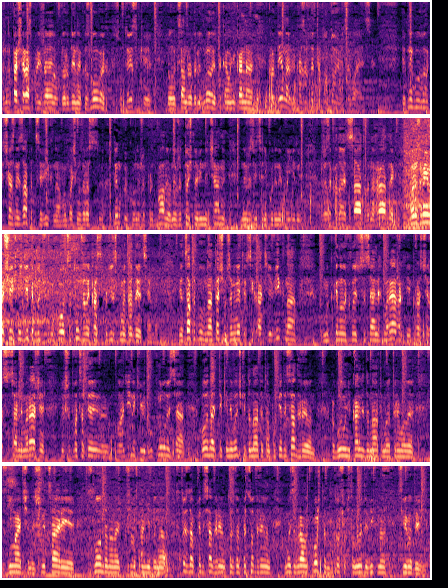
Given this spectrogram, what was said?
Вже не перший раз приїжджаю до родини Козлових, Сутиски, до Олександра, до Людмили. Така унікальна родина, яка завжди теплотою відзивається. І в них був величезний запит це вікна. Ми бачимо зараз хатинку, яку вони вже придбали. Вони вже точно вінничани, вони вже звідси нікуди не поїдуть. Вже закладають сад, виноградник. Ми розуміємо, що їхні діти будуть виховуватися тут вже якраз з подільськими традиціями. І запит був на те, щоб замінити всі хаті вікна. Ми кинули колись в соціальних мережах, і якраз через соціальні мережі більше 20 благодійників відгукнулися. Були навіть такі невеличкі донати там по 50 гривень, а були унікальні донати. Ми отримали з Німеччини, з Швейцарії, з Лондона навіть пішов останній донат. Хтось дав 50 гривень, хтось дав 500 гривень, і ми зібрали кошти для того, щоб встановити вікна цій родині.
